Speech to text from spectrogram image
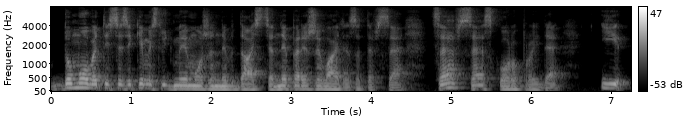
домовитися з якимись людьми може не вдасться. Не переживайте за те все. Це все скоро пройде. І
